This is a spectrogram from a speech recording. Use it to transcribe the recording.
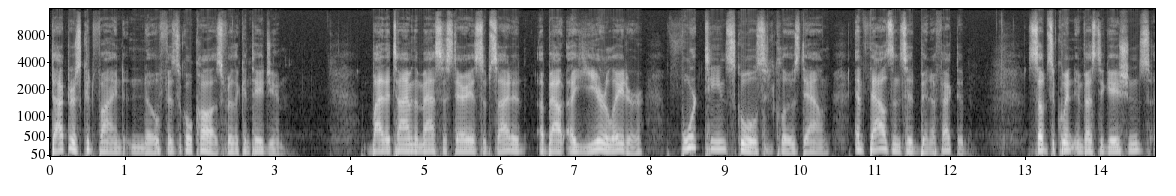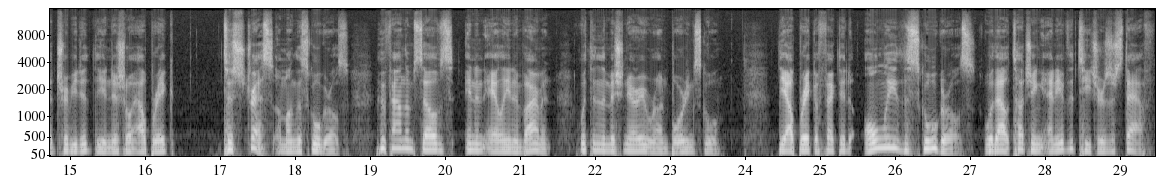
Doctors could find no physical cause for the contagion. By the time the mass hysteria subsided, about a year later, 14 schools had closed down and thousands had been affected. Subsequent investigations attributed the initial outbreak to stress among the schoolgirls, who found themselves in an alien environment within the missionary run boarding school. The outbreak affected only the schoolgirls without touching any of the teachers or staff.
